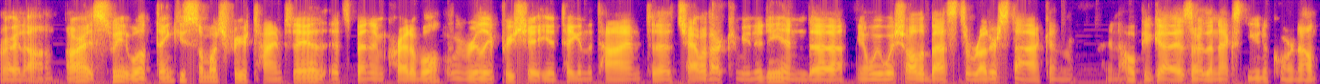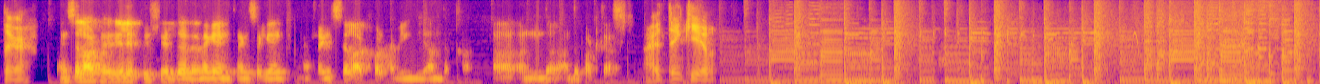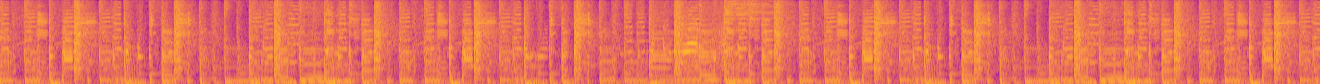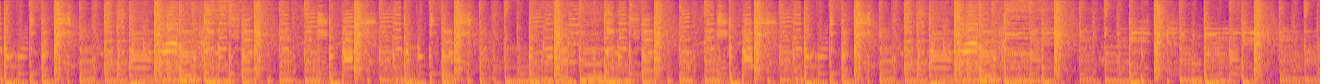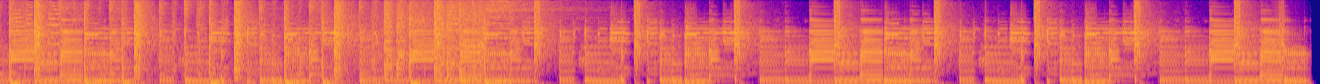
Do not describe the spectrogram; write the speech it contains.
Right on. All right, sweet. Well, thank you so much for your time today. It's been incredible. We really appreciate you taking the time to chat with our community, and uh, you know, we wish all the best to RudderStack, and and hope you guys are the next unicorn out there. Thanks a lot. I really appreciate that. And again, thanks again. Thanks a lot for having me on the uh, on the on the podcast. All right, thank you.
